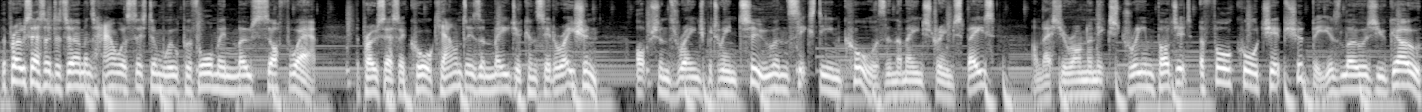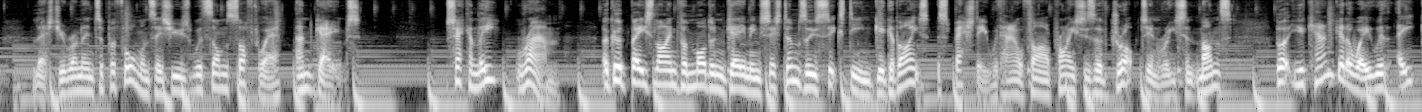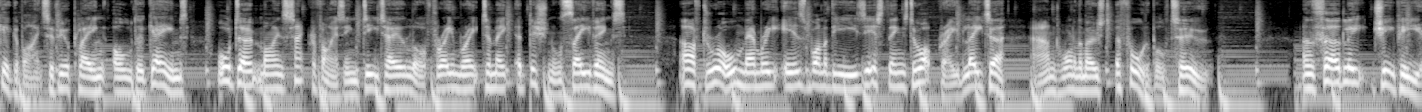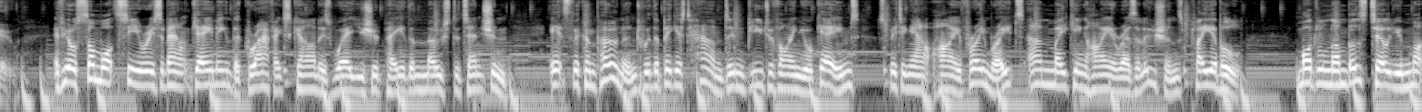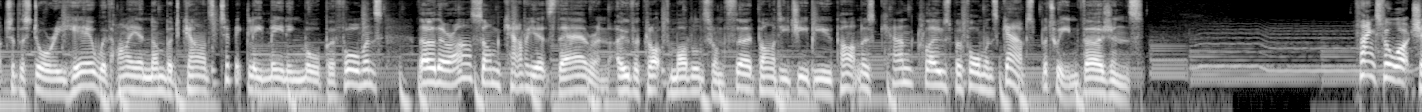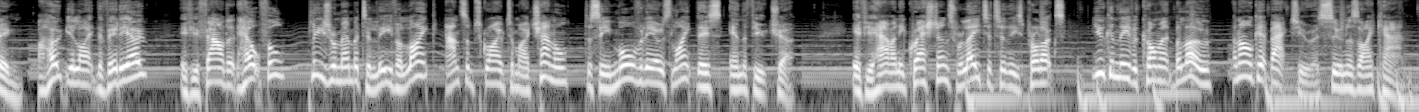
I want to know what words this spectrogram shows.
The processor determines how a system will perform in most software. The processor core count is a major consideration. Options range between 2 and 16 cores in the mainstream space. Unless you're on an extreme budget, a 4-core chip should be as low as you go, lest you run into performance issues with some software and games. Secondly, RAM. A good baseline for modern gaming systems is 16GB, especially with how far prices have dropped in recent months, but you can get away with 8GB if you're playing older games or don't mind sacrificing detail or frame rate to make additional savings. After all, memory is one of the easiest things to upgrade later, and one of the most affordable too. And thirdly, GPU. If you're somewhat serious about gaming, the graphics card is where you should pay the most attention. It's the component with the biggest hand in beautifying your games, spitting out high frame rates, and making higher resolutions playable. Model numbers tell you much of the story here, with higher numbered cards typically meaning more performance, though there are some caveats there, and overclocked models from third party GPU partners can close performance gaps between versions. Thanks for watching. I hope you liked the video. If you found it helpful, please remember to leave a like and subscribe to my channel to see more videos like this in the future. If you have any questions related to these products, you can leave a comment below and I'll get back to you as soon as I can.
